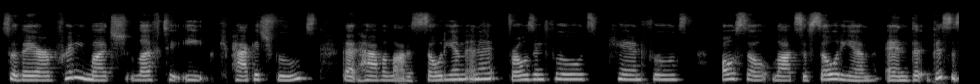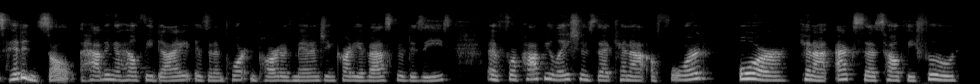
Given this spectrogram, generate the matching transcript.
So they are pretty much left to eat packaged foods that have a lot of sodium in it, frozen foods, canned foods, also lots of sodium. And th- this is hidden salt. Having a healthy diet is an important part of managing cardiovascular disease. And for populations that cannot afford or cannot access healthy food,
